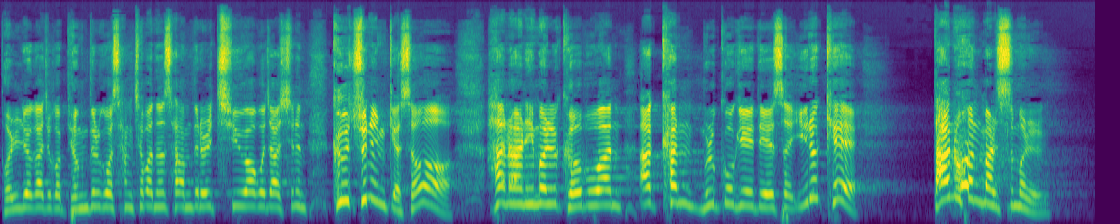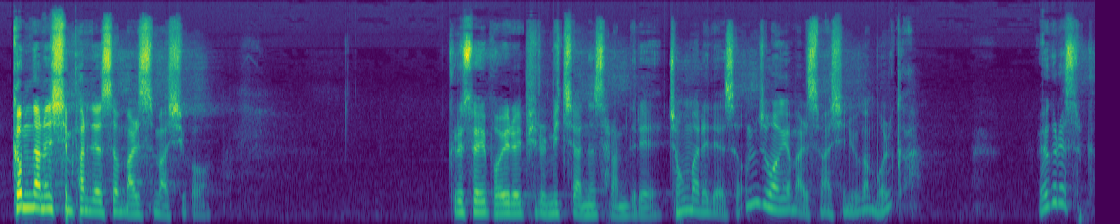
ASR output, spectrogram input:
벌려가지고 병들고 상처받은 사람들을 치유하고자 하시는 그 주님께서 하나님을 거부한 악한 물고기에 대해서 이렇게 단호한 말씀을 겁나는 심판에 대해서 말씀하시고 그리스도의 보혈의 피를 믿지 않는 사람들의 종말에 대해서 엄중하게 말씀하신 이유가 뭘까? 왜 그랬을까?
